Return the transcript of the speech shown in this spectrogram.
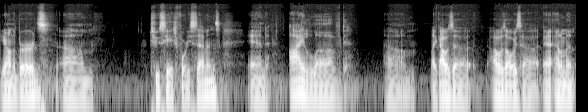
get on the birds, um, two CH47s, and I loved, um, like I was a, I was always a, element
